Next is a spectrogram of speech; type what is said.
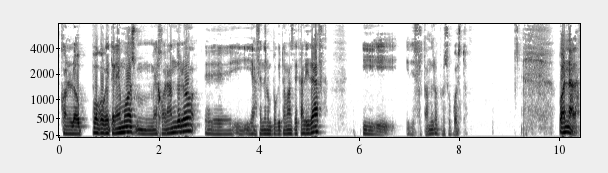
Con lo poco que tenemos, mejorándolo eh, y haciéndolo un poquito más de calidad y, y disfrutándolo, por supuesto. Pues nada,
